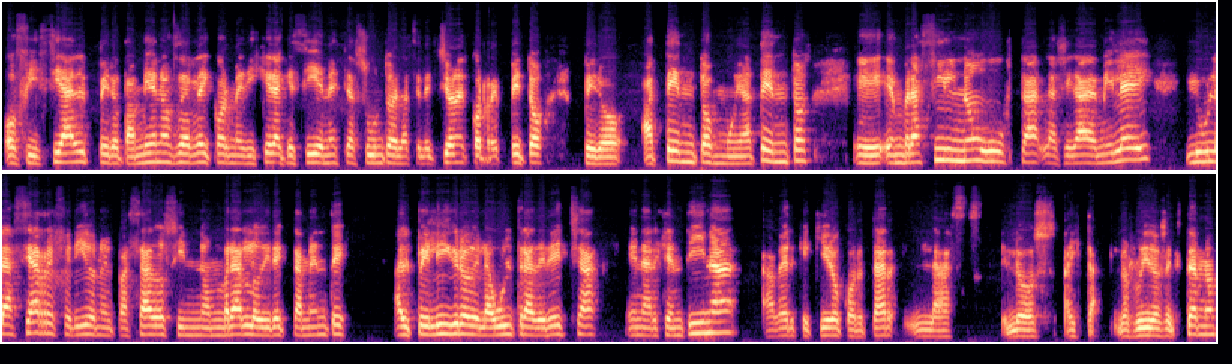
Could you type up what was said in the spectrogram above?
oficial, pero también off the record me dijera que sí en este asunto de las elecciones, con respeto, pero atentos, muy atentos. Eh, en Brasil no gusta la llegada de mi ley. Lula se ha referido en el pasado, sin nombrarlo directamente, al peligro de la ultraderecha en Argentina. A ver que quiero cortar las, los, ahí está, los ruidos externos.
